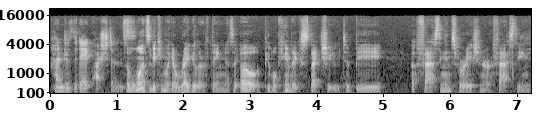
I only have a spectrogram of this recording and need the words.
hundreds a day questions. So once it became like a regular thing, it's like oh, people came to expect you to be a fasting inspiration or a fasting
